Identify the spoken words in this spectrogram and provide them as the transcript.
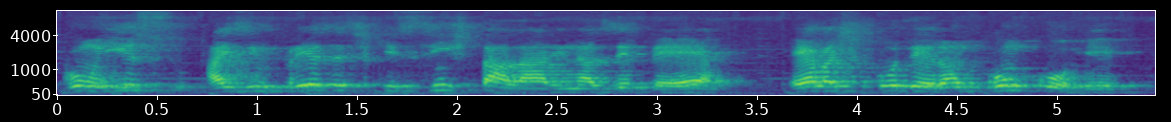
Com isso, as empresas que se instalarem na ZPE, elas poderão concorrer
